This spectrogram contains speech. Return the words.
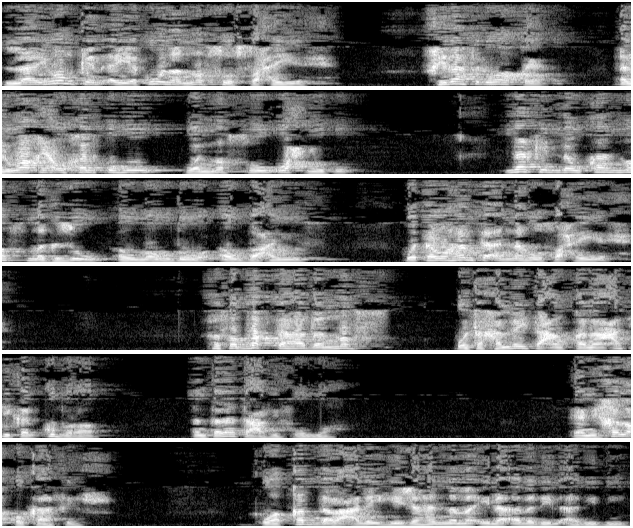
لا يمكن أن يكون النص الصحيح خلاف الواقع. الواقع خلقه والنص وحيه. لكن لو كان نص مكذوب أو موضوع أو ضعيف وتوهمت أنه صحيح فصدقت هذا النص وتخليت عن قناعتك الكبرى أنت لا تعرف الله. يعني خلق كافر وقدر عليه جهنم إلى أبد الآبدين.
